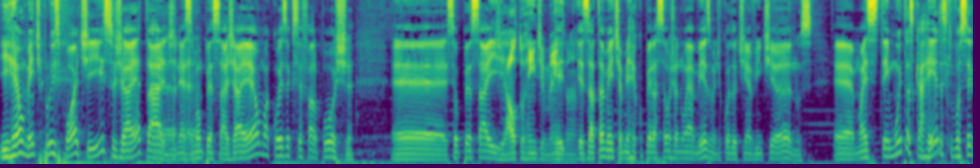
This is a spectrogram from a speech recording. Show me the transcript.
E realmente pro esporte isso já é tarde, É, né? Se é. vamos pensar, já é uma coisa que você fala, poxa, é, se eu pensar aí De alto rendimento, né? Exatamente, a minha recuperação já não é a mesma de quando eu tinha 20 anos. É, mas tem muitas carreiras que você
